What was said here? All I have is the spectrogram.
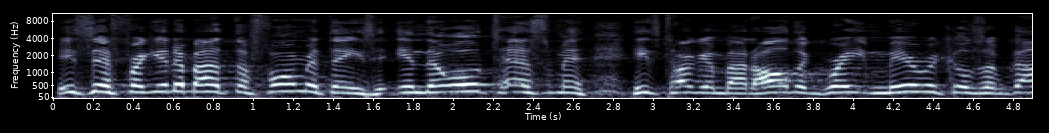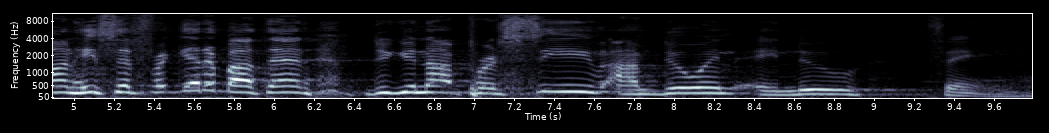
He said, forget about the former things. In the Old Testament, he's talking about all the great miracles of God. He said, forget about that. Do you not perceive I'm doing a new thing?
